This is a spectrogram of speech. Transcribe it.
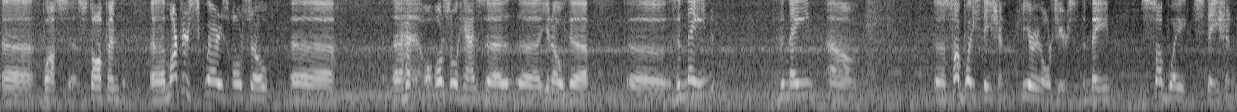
bus stop, and uh, Martyrs Square is also uh, also has, you know, the the main the main um, uh, subway station here in Algiers, the main subway station.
